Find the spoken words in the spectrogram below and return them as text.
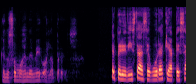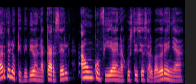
que no somos enemigos la prensa. El periodista asegura que a pesar de lo que vivió en la cárcel, aún confía en la justicia salvadoreña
